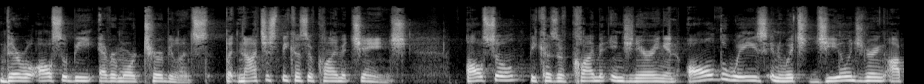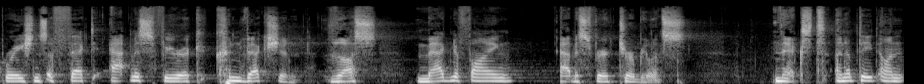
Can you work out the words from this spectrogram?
there will also be ever more turbulence, but not just because of climate change. Also, because of climate engineering and all the ways in which geoengineering operations affect atmospheric convection, thus magnifying atmospheric turbulence. Next, an update on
